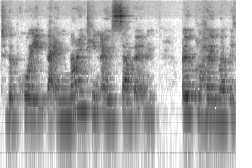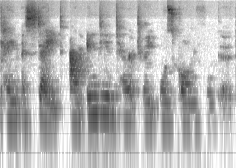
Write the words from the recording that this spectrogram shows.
to the point that in 1907, Oklahoma became a state and Indian territory was gone for good.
